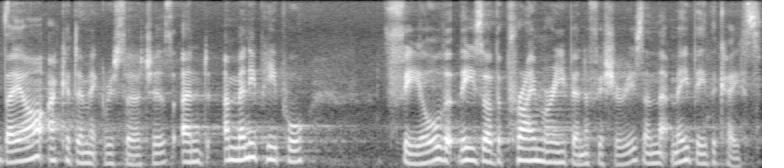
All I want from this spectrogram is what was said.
They are academic researchers, and, and many people feel that these are the primary beneficiaries, and that may be the case.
